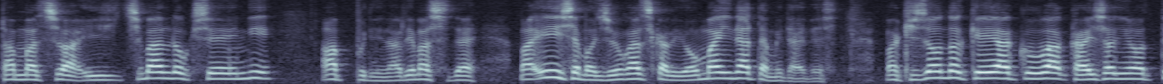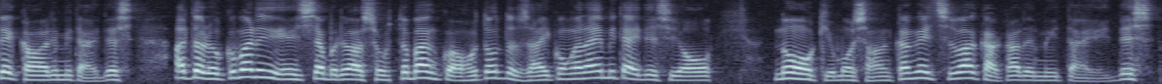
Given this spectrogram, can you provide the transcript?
端末は1万6000円にアップになりますね。まあ、いいしても10月から4万円になったみたいです。まあ、既存の契約は会社によって変わるみたいです。あと 602HW はソフトバンクはほとんど在庫がないみたいですよ。納期も3ヶ月はかかるみたいです。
